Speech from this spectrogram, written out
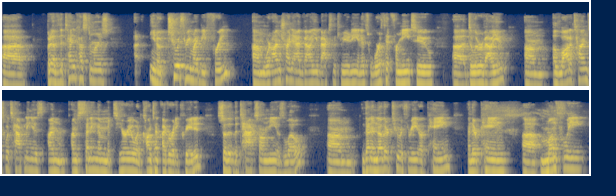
uh, but of the ten customers you know, two or three might be free, um, where I'm trying to add value back to the community, and it's worth it for me to uh, deliver value. Um, a lot of times, what's happening is I'm I'm sending them material and content I've already created, so that the tax on me is low. Um, then another two or three are paying, and they're paying uh, monthly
